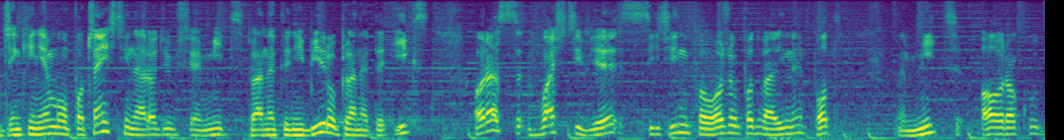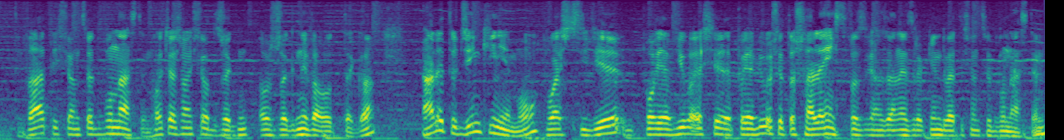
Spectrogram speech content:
Dzięki niemu po części narodził się mit planety Nibiru, planety X oraz właściwie Sitchin położył podwaliny pod mit o roku 2012, chociaż on się odżegn- ożegnywał od tego, ale to dzięki niemu właściwie pojawiło się, pojawiło się to szaleństwo związane z rokiem 2012,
